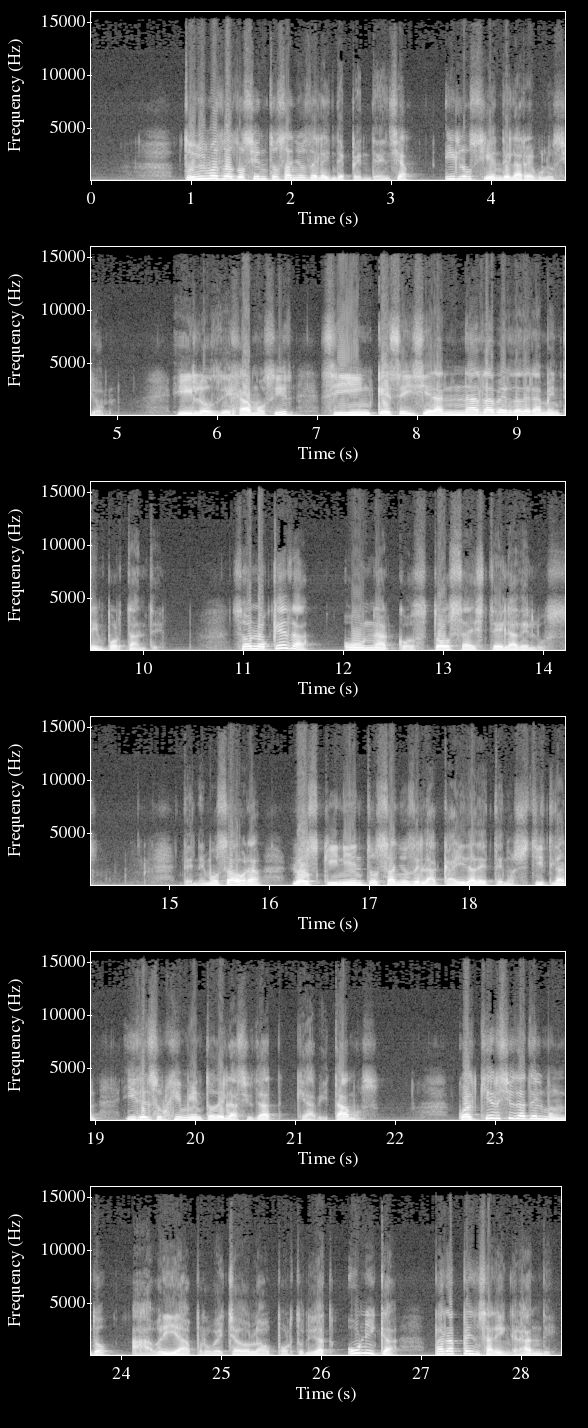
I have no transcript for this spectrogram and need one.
Tuvimos los 200 años de la independencia y los 100 de la revolución, y los dejamos ir sin que se hiciera nada verdaderamente importante. Solo queda una costosa estela de luz. Tenemos ahora los 500 años de la caída de Tenochtitlan y del surgimiento de la ciudad que habitamos. Cualquier ciudad del mundo habría aprovechado la oportunidad única para pensar en grande.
